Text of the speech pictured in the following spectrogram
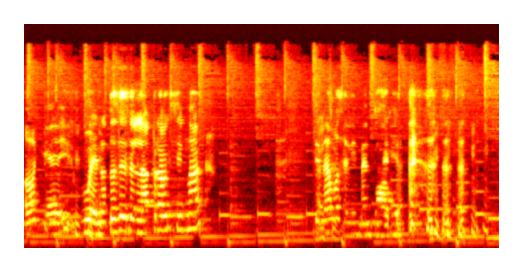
ok, bueno, entonces en la próxima Llenamos el inventario.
